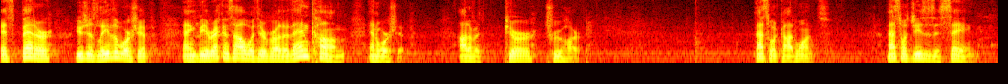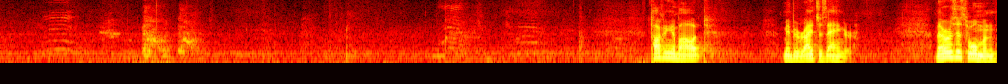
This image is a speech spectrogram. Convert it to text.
It's better you just leave the worship and be reconciled with your brother, then come and worship out of a pure, true heart. That's what God wants. That's what Jesus is saying. Talking about maybe righteous anger. There was this woman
